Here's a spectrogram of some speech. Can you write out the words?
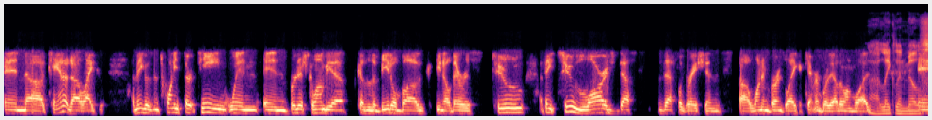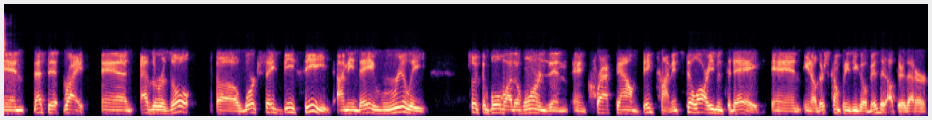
in uh, Canada, like I think it was in 2013 when in British Columbia, because of the beetle bug, you know, there was two, I think two large dust deflagrations, uh, one in Burns Lake. I can't remember where the other one was. Uh, Lakeland Mills. And that's it. Right. And as a result, uh, WorkSafe BC. I mean, they really took the bull by the horns and and cracked down big time, and still are even today. And you know, there's companies you go visit up there that are,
